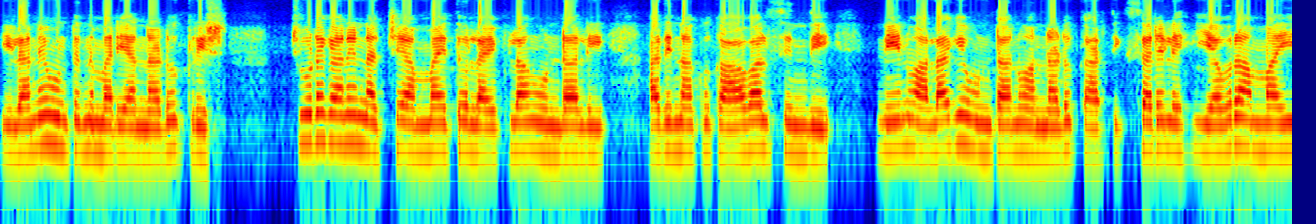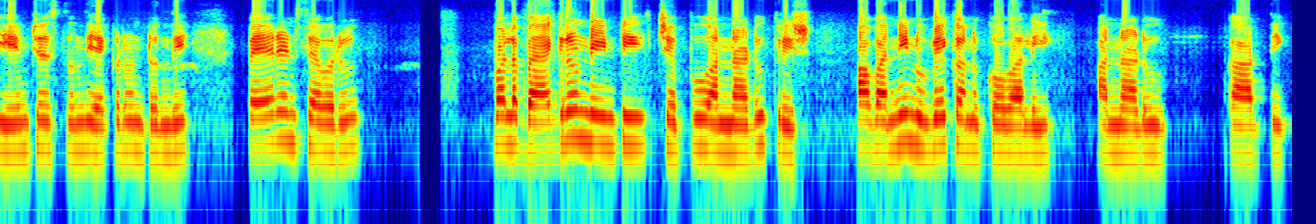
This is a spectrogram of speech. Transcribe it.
ఇలానే ఉంటుంది మరి అన్నాడు క్రిష్. చూడగానే నచ్చే అమ్మాయితో లైఫ్ లాంగ్ ఉండాలి అది నాకు కావాల్సింది నేను అలాగే ఉంటాను అన్నాడు కార్తిక్. సరేలే ఎవరు అమ్మాయి ఏం చేస్తుంది ఎక్కడ ఉంటుంది పేరెంట్స్ ఎవరు? వాళ్ళ బ్యాక్గ్రౌండ్ ఏంటి? చెప్పు అన్నాడు క్రిష్. అవన్నీ నువ్వే కనుక్కోవాలి అన్నాడు కార్తిక్.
